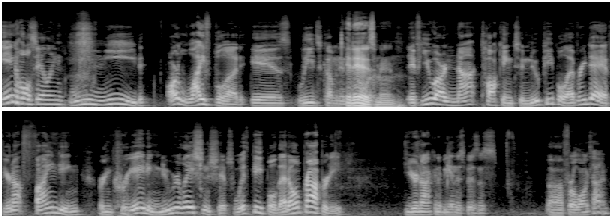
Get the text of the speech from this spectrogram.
in wholesaling, we need our lifeblood is leads coming in. It is, man. If you are not talking to new people every day, if you're not finding or creating new relationships with people that own property, you're not going to be in this business uh, for a long time.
